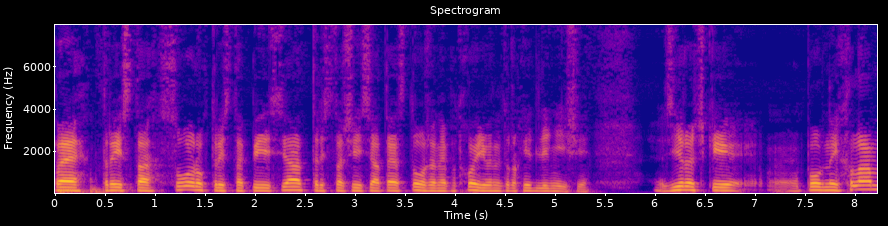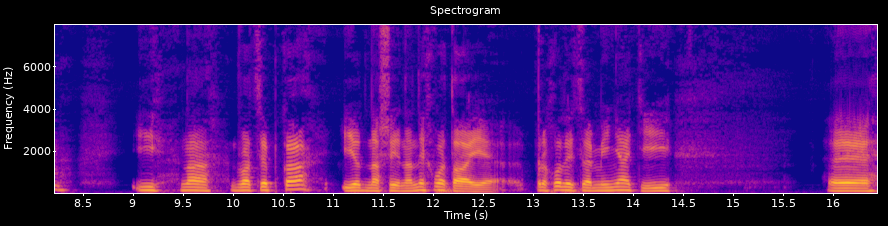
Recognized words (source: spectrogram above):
P340, 350, 360 S теж не підходять, вони трохи длинніші. Зірочки е, повний хлам. І на два цепка і одна шина не вистачає. Приходиться міняти її. Е,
